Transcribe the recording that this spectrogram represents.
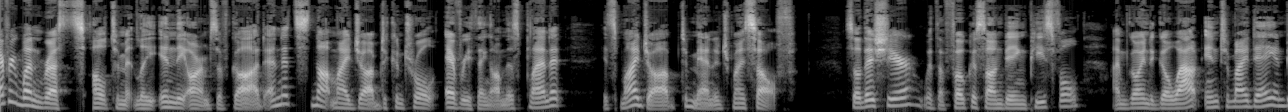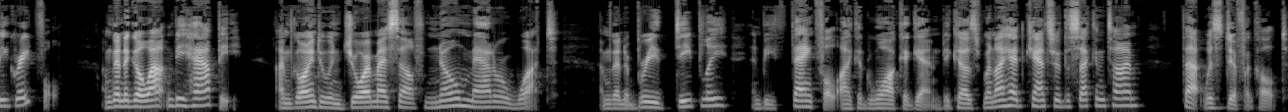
Everyone rests ultimately in the arms of God, and it's not my job to control everything on this planet. It's my job to manage myself. So this year, with a focus on being peaceful, I'm going to go out into my day and be grateful. I'm going to go out and be happy. I'm going to enjoy myself no matter what. I'm going to breathe deeply and be thankful I could walk again because when I had cancer the second time, that was difficult.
